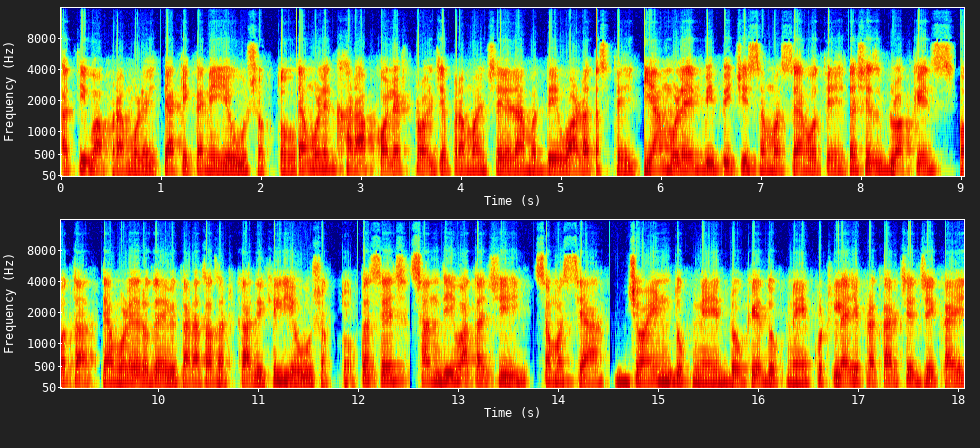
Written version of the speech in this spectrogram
अतिवापरामुळे त्या ठिकाणी येऊ शकतो. त्यामुळे खराब कोलेस्ट्रॉलचे प्रमाण शरीरामध्ये वाढत असते. यामुळे बीपीची समस्या होते. तसेच ब्लॉकेज होतात. त्यामुळे हृदयविकाराचा झटका देखील येऊ शकतो. तसेच संधिवाताची समस्या जॉईंट दुखणे डोके दुखणे कुठल्याही प्रकारचे जे काही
